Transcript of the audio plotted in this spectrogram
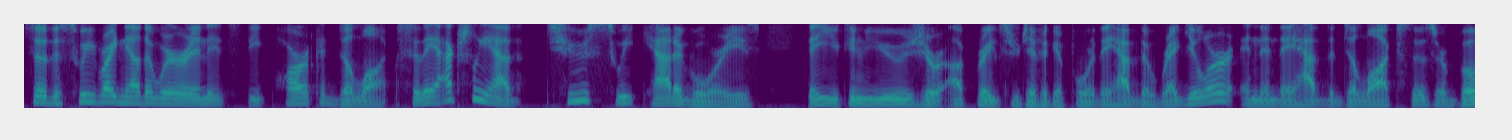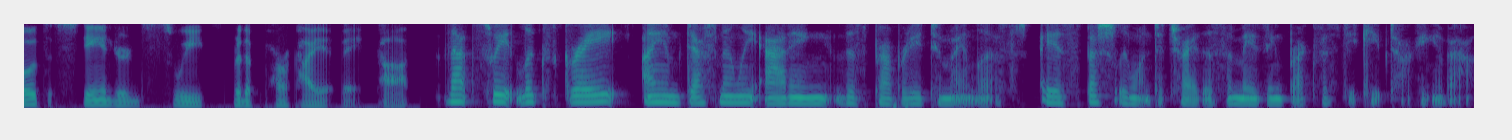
So the suite right now that we're in, it's the Park Deluxe. So they actually have two suite categories that you can use your upgrade certificate for. They have the regular and then they have the deluxe. Those are both standard suites for the Park Hyatt Bangkok. That suite looks great. I am definitely adding this property to my list. I especially want to try this amazing breakfast you keep talking about.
